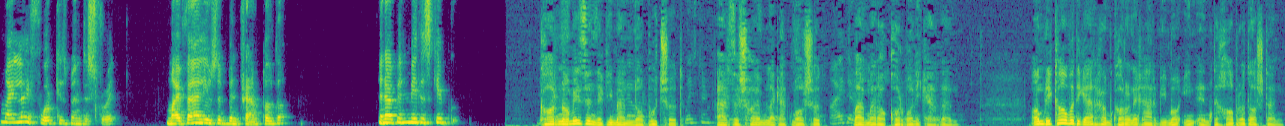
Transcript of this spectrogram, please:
My life work has been destroyed. My values have been trampled on. And I've been made a scapegoat. کارنامه زندگی من نابود شد. ارزش هایم لگتمال شد و مرا قربانی کردند. آمریکا و دیگر همکاران غربی ما این انتخاب را داشتند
